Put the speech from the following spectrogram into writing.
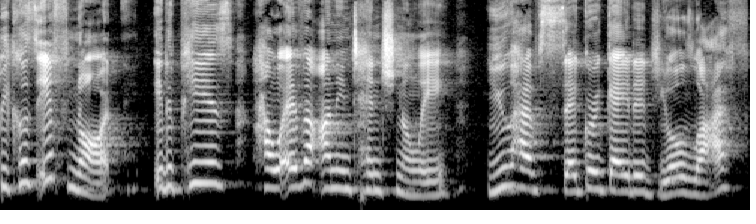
Because if not, it appears, however unintentionally, you have segregated your life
